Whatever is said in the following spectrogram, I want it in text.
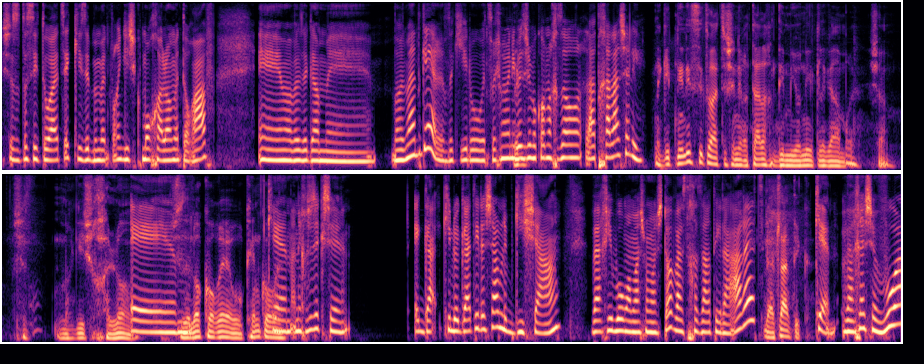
שזאת הסיטואציה, כי זה באמת מרגיש כמו חלום מטורף, אה, אבל זה גם אה, מאוד מאתגר, זה כאילו, צריך ממני באיזשהו מקום לחזור להתחלה שלי. נגיד, תני לי סיטואציה שנראתה לך דמיונית לגמרי שם. שמרגיש חלום, אה, שזה לא קורה או כן קורה. כן, אני חושבת שכש... הגע, כאילו הגעתי לשם לפגישה, והיה חיבור ממש ממש טוב, ואז חזרתי לארץ, לאטלנטיק. כן, ואחרי שבוע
